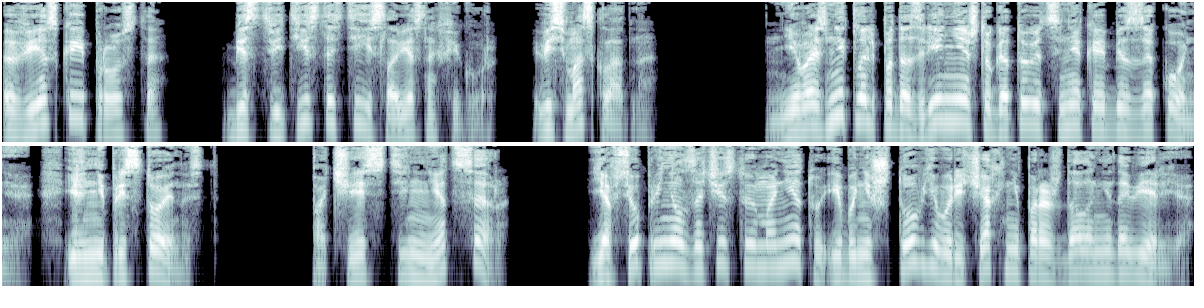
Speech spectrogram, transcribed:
Веско и просто, без цветистости и словесных фигур. Весьма складно. Не возникло ли подозрение, что готовится некое беззаконие или непристойность? По чести нет, сэр. Я все принял за чистую монету, ибо ничто в его речах не порождало недоверия.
